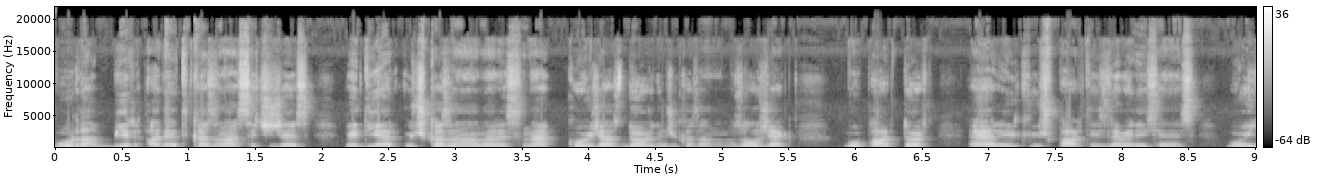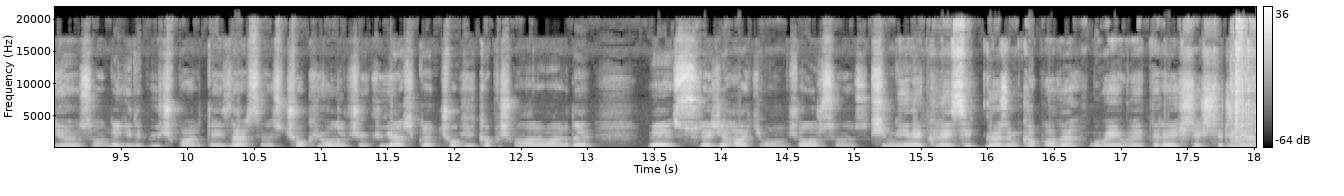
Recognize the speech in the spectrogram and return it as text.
Buradan bir adet kazanan seçeceğiz ve diğer 3 kazanan arasına koyacağız. 4. kazanımız olacak. Bu part 4. Eğer ilk 3 parti izlemediyseniz bu videonun sonunda gidip 3 parti izlerseniz çok iyi olur. Çünkü gerçekten çok iyi kapışmalar vardı ve sürece hakim olmuş olursunuz. Şimdi yine klasik gözüm kapalı bu Beyblade'leri eşleştireceğim.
